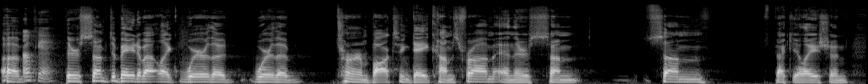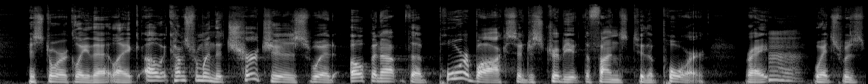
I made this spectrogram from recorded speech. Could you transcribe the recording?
Um, okay. there's some debate about like where the where the term Boxing Day comes from, and there's some some speculation historically that like oh it comes from when the churches would open up the poor box and distribute the funds to the poor, right? Which was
